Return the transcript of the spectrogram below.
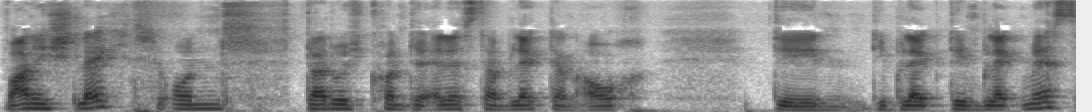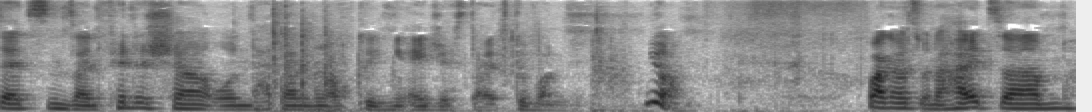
War nicht schlecht und dadurch konnte Alistair Black dann auch den, die Black, den Black Mass setzen, sein Finisher und hat dann auch gegen AJ Styles gewonnen. Ja, war ganz unterhaltsam,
